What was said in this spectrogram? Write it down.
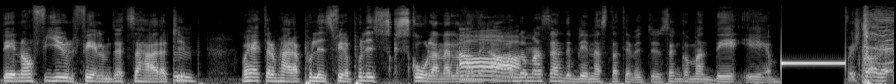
Det är någon julfilm, det är så här typ Vad heter de här polisfilm, polisskolan eller någonting. Mm. Ah. Ja gumman sen det blir nästa TV1000 gumman det är Förstår du?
